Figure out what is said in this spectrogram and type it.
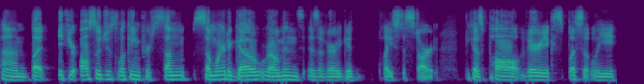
Um, but if you're also just looking for some somewhere to go, Romans is a very good place to start because Paul very explicitly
